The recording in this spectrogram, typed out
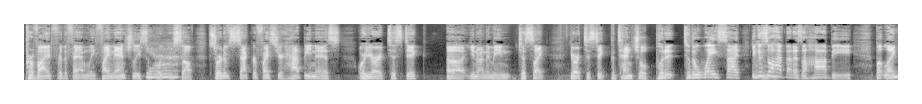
provide for the family, financially support Yeah. yourself, sort of sacrifice your happiness or your artistic, uh, you know what I mean? Just like your artistic potential, put it to the wayside. You can still mm. have that as a hobby, but like,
